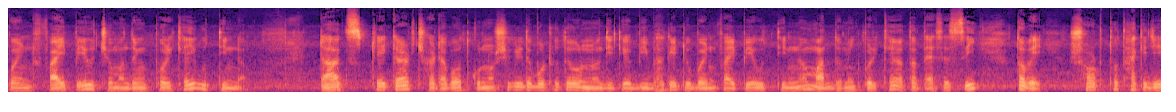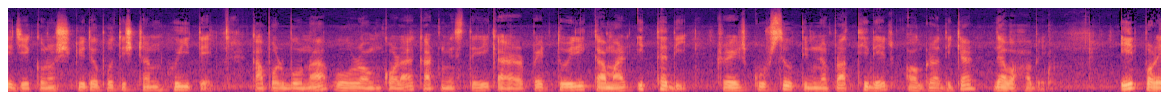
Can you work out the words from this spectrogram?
পয়েন্ট ফাইভ উচ্চ মাধ্যমিক পরীক্ষায় উত্তীর্ণ। টাক্স ট্রেকার ছয়টা পদ, কোনো স্বীকৃত বোর্ড হতে অন্য দ্বিতীয় বিভাগে টু পয়েন্ট ফাইভ উত্তীর্ণ মাধ্যমিক পরীক্ষায়, অর্থাৎ এসএসসি তবে শর্ত থাকে যে যে কোনো স্বীকৃত প্রতিষ্ঠান হইতে কাপড় বোনা ও রং করা, কাঠমিস্ত্রি, কার্পেট তৈরি, কামার ইত্যাদি ট্রেড কোর্সে উত্তীর্ণ প্রার্থীদের অগ্রাধিকার দেওয়া হবে। এরপরে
